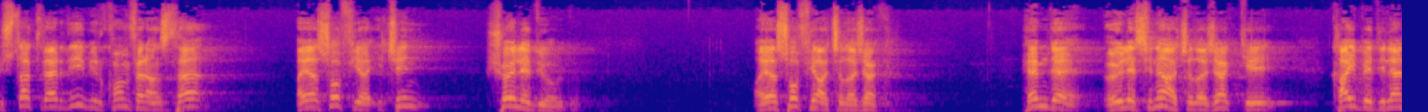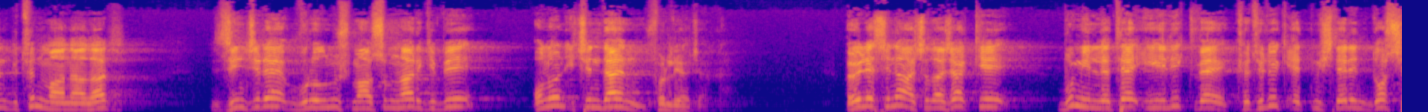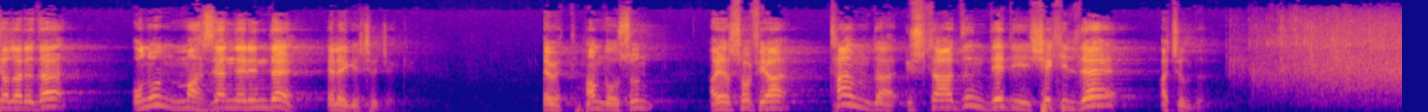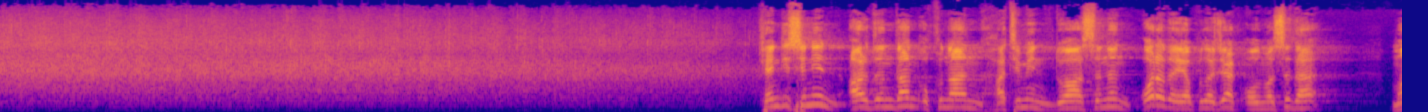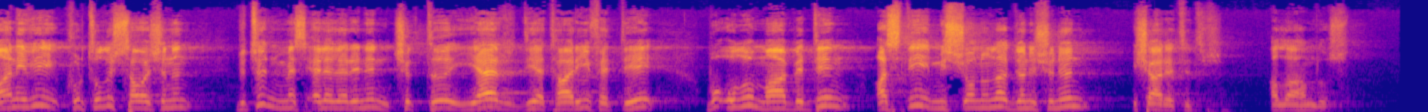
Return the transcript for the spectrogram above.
Üstad verdiği bir konferansta Ayasofya için şöyle diyordu. Ayasofya açılacak. Hem de öylesine açılacak ki kaybedilen bütün manalar zincire vurulmuş masumlar gibi onun içinden fırlayacak. Öylesine açılacak ki bu millete iyilik ve kötülük etmişlerin dosyaları da onun mahzenlerinde ele geçecek. Evet hamdolsun Ayasofya tam da üstadın dediği şekilde açıldı. Kendisinin ardından okunan hatimin duasının orada yapılacak olması da manevi kurtuluş savaşının bütün meselelerinin çıktığı yer diye tarif ettiği bu ulu mabedin asli misyonuna dönüşünün işaretidir. Allah'a hamdolsun.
